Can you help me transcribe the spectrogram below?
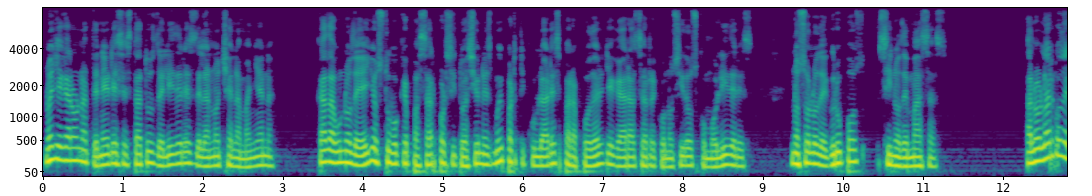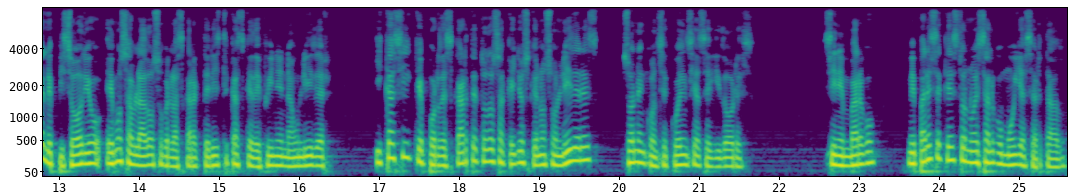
no llegaron a tener ese estatus de líderes de la noche a la mañana. Cada uno de ellos tuvo que pasar por situaciones muy particulares para poder llegar a ser reconocidos como líderes, no solo de grupos, sino de masas. A lo largo del episodio hemos hablado sobre las características que definen a un líder y casi que por descarte todos aquellos que no son líderes son en consecuencia seguidores. Sin embargo, me parece que esto no es algo muy acertado,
